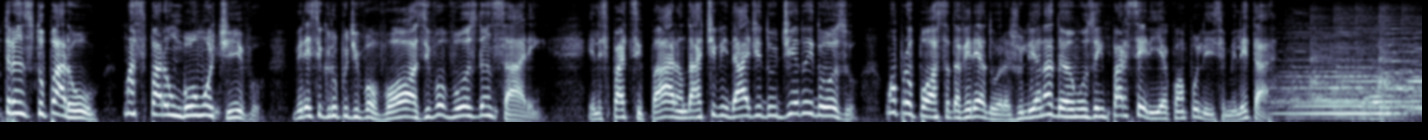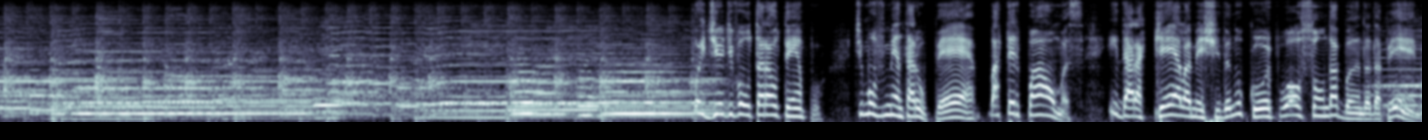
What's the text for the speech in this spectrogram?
trânsito parou, mas para um bom motivo: ver esse grupo de vovós e vovôs dançarem. Eles participaram da atividade do Dia do Idoso, uma proposta da vereadora Juliana Damos em parceria com a Polícia Militar. Foi dia de voltar ao tempo, de movimentar o pé, bater palmas e dar aquela mexida no corpo ao som da banda da PM.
